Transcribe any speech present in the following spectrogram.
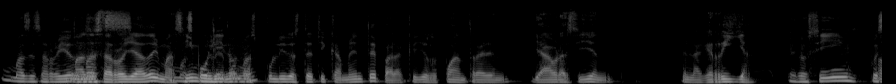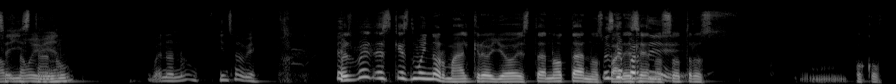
Más desarrollado. más, desarrollado y más, más simple, pulido. Más pulido estéticamente para que ellos lo puedan traer en, ya ahora sí en, en la guerrilla. Pero sí, pues ahí está muy bien. ¿no? Bueno, no, quién sabe. Pues ve, es que es muy normal, creo yo. Esta nota nos Pues parece a nosotros poco,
